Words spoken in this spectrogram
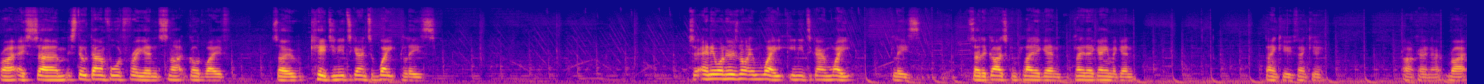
Right, it's um, it's still down forward three and snipe Godwave. So, kid, you need to go into wait, please. So, anyone who's not in wait, you need to go and wait, please, so the guys can play again, play their game again. Thank you, thank you. Okay, no, right.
